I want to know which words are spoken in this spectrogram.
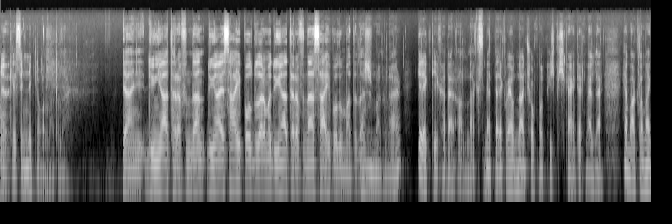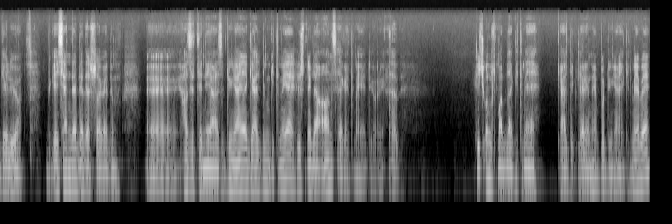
Evet. Kesinlikle olmadılar. Yani dünya tarafından dünyaya sahip oldular ama dünya tarafından sahip olunmadılar. Bulunmadılar. Gerektiği kadar aldılar kısmetleri ve ondan çok mutlu hiçbir şikayet etmediler. Hep aklıma geliyor. Geçenlerde de söyledim. Ee, Hazreti Niyazi dünyaya geldim gitmeye hüsnüyle an seyretmeye diyor yani. Tabii. Hiç unutmadılar gitmeye geldiklerini bu dünyaya gitmeye ve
